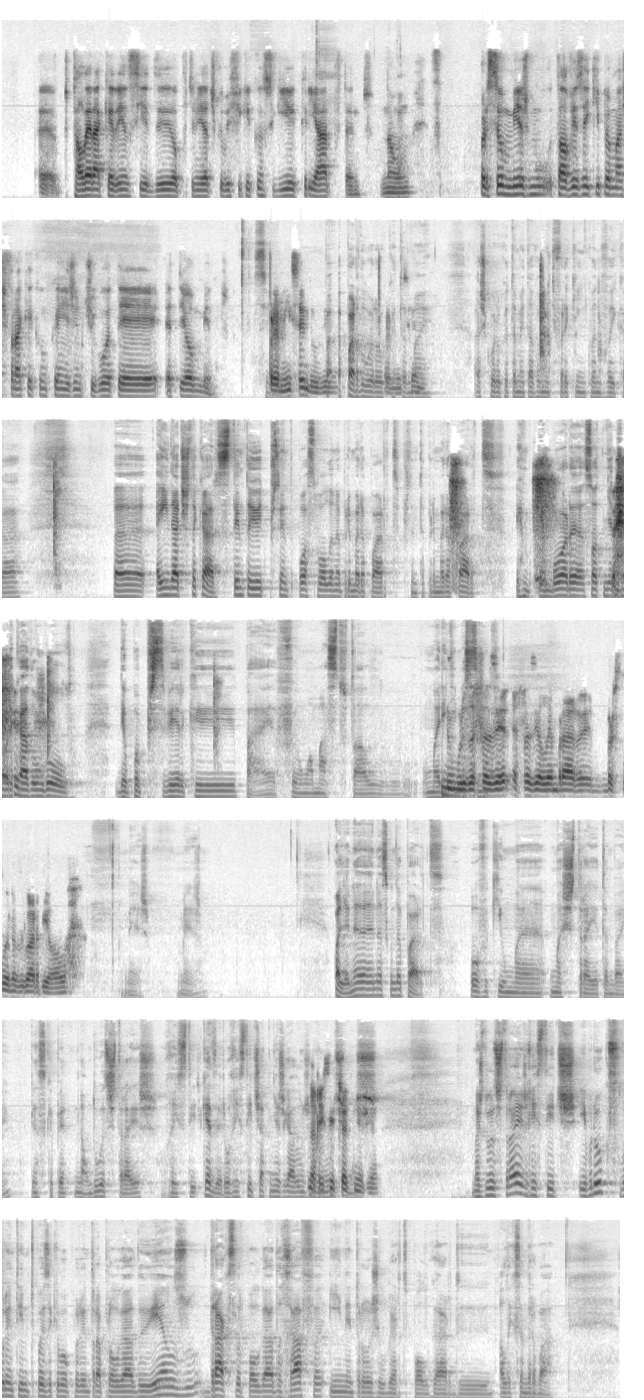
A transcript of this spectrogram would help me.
Uh, tal era a cadência de oportunidades que o Benfica conseguia criar, portanto, não. Pareceu mesmo, talvez, a equipa mais fraca com quem a gente jogou até, até ao momento. Sim. Para mim, sem dúvida. A par do Aroca mim, também. Acho que o Aroca também estava muito fraquinho quando veio cá. Ah, ainda a destacar, 78% de posse de bola na primeira parte. Portanto, a primeira parte, em- embora só tenhamos marcado um golo, deu para perceber que pá, é- foi um amasso total. O, Marítimo Números a cinco- fazer, a fazer lembrar Barcelona de Guardiola. Mesmo, mesmo. Olha, na, na segunda parte houve aqui uma, uma estreia também. Penso que apenas, não, duas estreias. O Ristich, quer dizer, o Ristich já tinha jogado uns Não, minutos, Ristich já tinha mas, jogado. Mas duas estreias, Ristich e Brooks. Florentino depois acabou por entrar para o lugar de Enzo, Draxler para o lugar de Rafa e ainda entrou Gilberto para o lugar de Alexander Bá.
